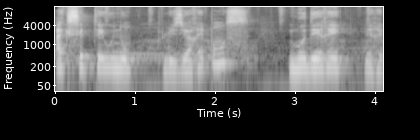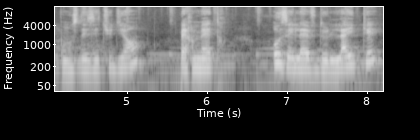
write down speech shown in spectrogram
accepter ou non plusieurs réponses, modérer les réponses des étudiants, permettre aux élèves de liker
